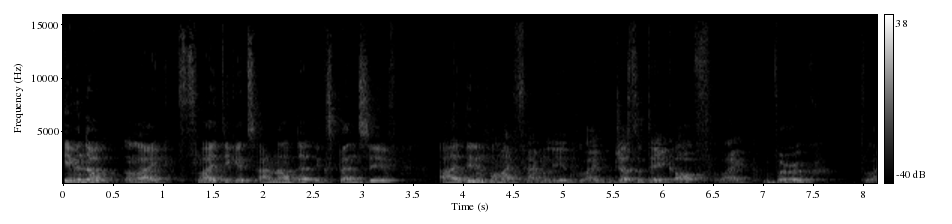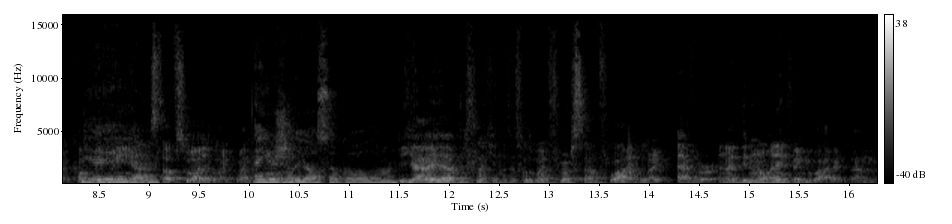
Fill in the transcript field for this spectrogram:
even though like flight tickets are not that expensive, I didn't want my family like just to take off like work to like come Yeah, with me yeah, and stuff. So I like went. I alone. usually also go alone. Yeah, yeah, but like you know, this was my first time flying, like ever, and I didn't know anything about it. And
